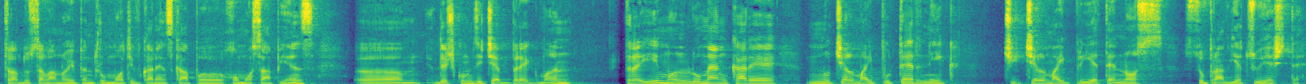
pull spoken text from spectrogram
tradusă la noi pentru un motiv care îmi scapă Homo sapiens. Uh, deci, cum zice Bregman, trăim în lumea în care nu cel mai puternic, ci cel mai prietenos supraviețuiește.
